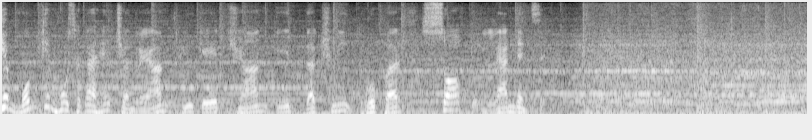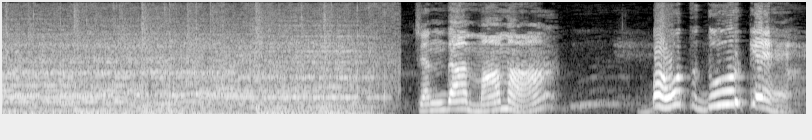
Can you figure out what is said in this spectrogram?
यह मुमकिन हो सका है चंद्रयान थ्री के चाँद के दक्षिणी ध्रुव पर सॉफ्ट लैंडिंग से। चंदा मामा बहुत दूर के हैं।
